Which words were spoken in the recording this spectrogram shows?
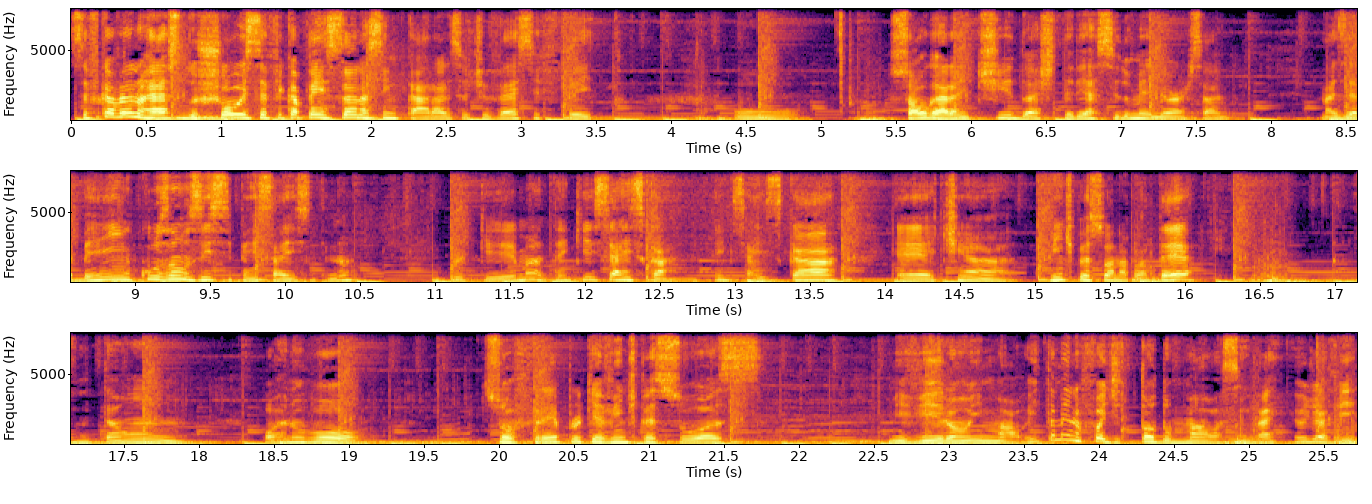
você fica vendo o resto do show e você fica pensando assim, caralho, se eu tivesse feito o só o garantido, acho que teria sido melhor, sabe? Mas é bem cuzãozice pensar isso, entendeu? Porque, mano, tem que se arriscar. Tem que se arriscar. É, tinha 20 pessoas na plateia. Então, porra, eu não vou sofrer porque 20 pessoas me viram em mal. E também não foi de todo mal assim, vai. Eu já vi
